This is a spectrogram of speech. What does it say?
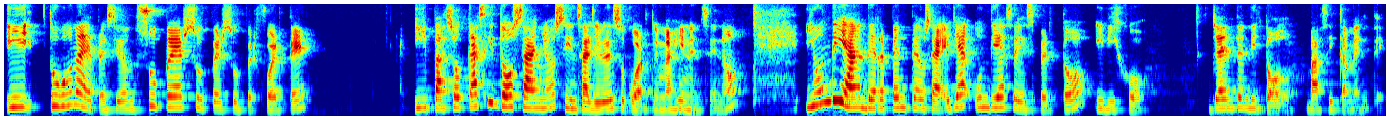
y tuvo una depresión súper, súper, súper fuerte y pasó casi dos años sin salir de su cuarto, imagínense, ¿no? Y un día, de repente, o sea, ella un día se despertó y dijo, ya entendí todo, básicamente.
